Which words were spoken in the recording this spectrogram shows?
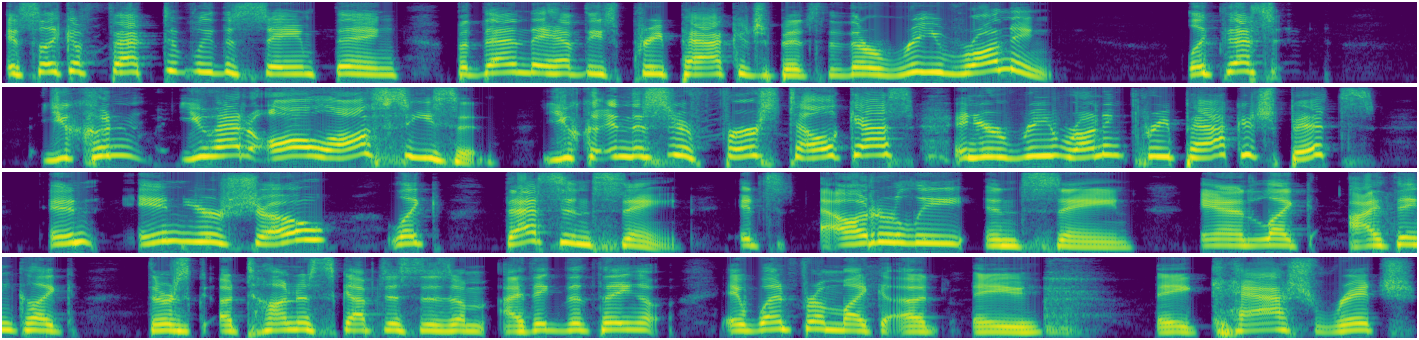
It's like effectively the same thing, but then they have these prepackaged bits that they're rerunning. Like that's you couldn't you had all off season. You could and this is your first telecast and you're rerunning prepackaged bits in in your show? Like that's insane. It's utterly insane. And like I think like there's a ton of skepticism. I think the thing it went from like a a a cash rich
